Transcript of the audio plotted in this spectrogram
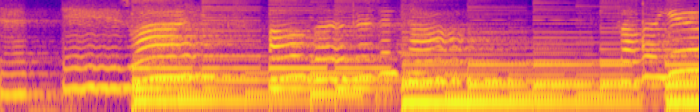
That is why all the girls in town follow you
